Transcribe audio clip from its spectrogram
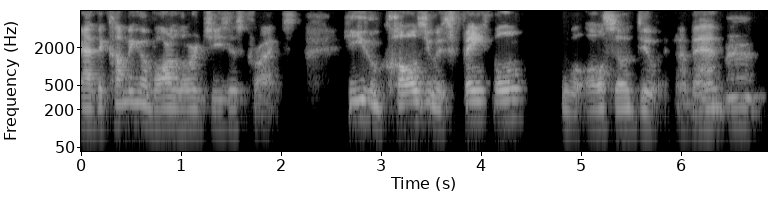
at the coming of our Lord Jesus Christ. He who calls you is faithful, who will also do it. Amen. Amen.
